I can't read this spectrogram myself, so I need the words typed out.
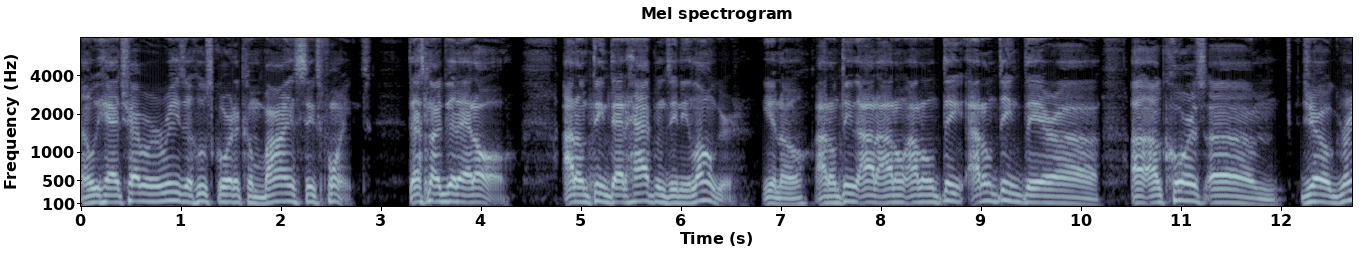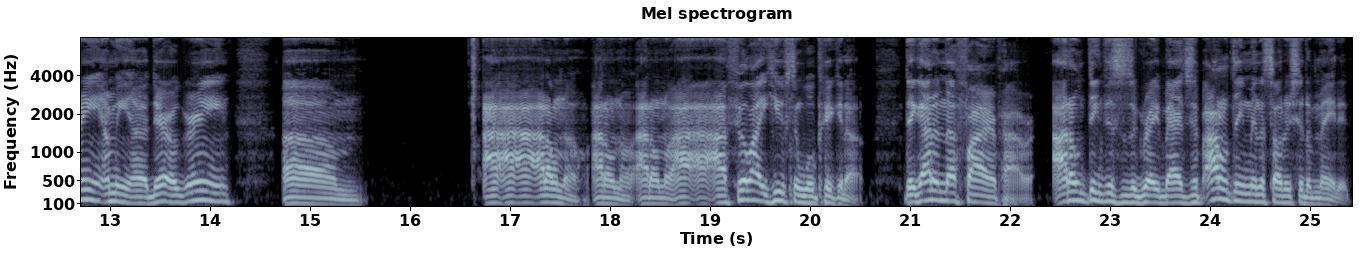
and we had Trevor Ariza who scored a combined six points. That's not good at all. I don't think that happens any longer. You know, I don't think I, I don't I don't think I don't think they're uh, uh of course um Gerald Green I mean uh Daryl Green um I, I, I don't know. I don't know. I don't know. I, I feel like Houston will pick it up. They got enough firepower. I don't think this is a great matchup. I don't think Minnesota should have made it,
